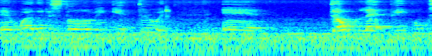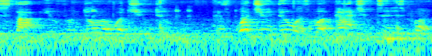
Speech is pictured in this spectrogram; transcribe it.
and weather the storm and get through it. And don't let people stop you from doing what you do. Because what you do is what got you to this point.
